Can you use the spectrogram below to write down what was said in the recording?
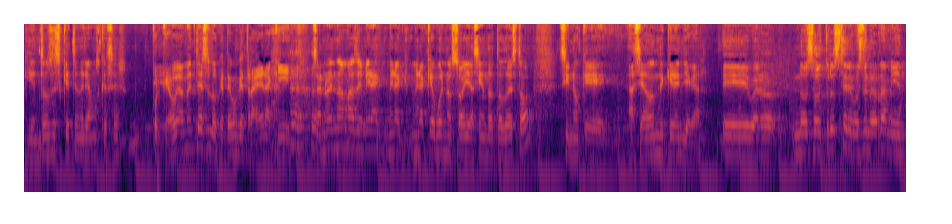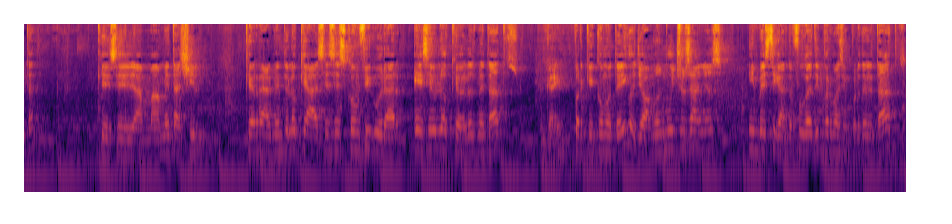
¿Y entonces qué tendríamos que hacer? Porque obviamente eso es lo que tengo que traer aquí. O sea, no es nada más de mira, mira, mira qué bueno soy haciendo todo esto, sino que hacia dónde quieren llegar. Eh, bueno, nosotros tenemos una herramienta que se llama MetaShield, que realmente lo que hace es configurar ese bloqueo de los metadatos. Okay. Porque como te digo, llevamos muchos años investigando fugas de información por metadatos.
